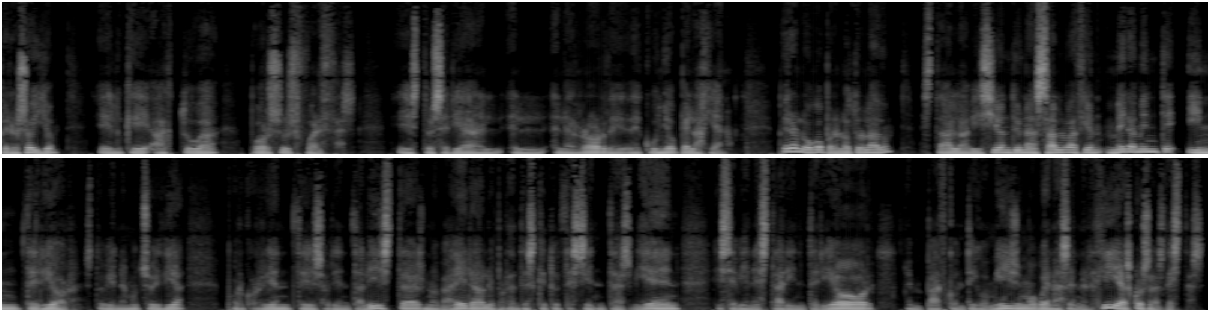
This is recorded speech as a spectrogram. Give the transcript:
pero soy yo el que actúa por sus fuerzas. Esto sería el, error de, de cuño pelagiano. Pero luego, por el otro lado, está la visión de una salvación meramente interior. Esto viene mucho hoy día por corrientes orientalistas, nueva era, lo importante es que tú te sientas bien, ese bienestar interior, en paz contigo mismo, buenas energías, cosas de estas.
